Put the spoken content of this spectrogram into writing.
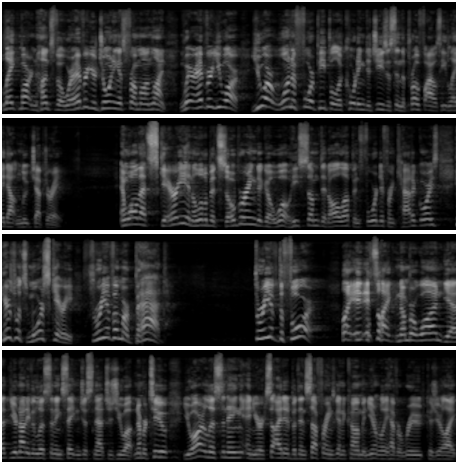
Lake Martin, Huntsville, wherever you're joining us from online, wherever you are, you are one of four people according to Jesus in the profiles he laid out in Luke chapter 8. And while that's scary and a little bit sobering to go, whoa, he summed it all up in four different categories, here's what's more scary three of them are bad. Three of the four. Like, it's like number one, yeah, you're not even listening. Satan just snatches you up. Number two, you are listening and you're excited, but then suffering's going to come and you don't really have a root because you're like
